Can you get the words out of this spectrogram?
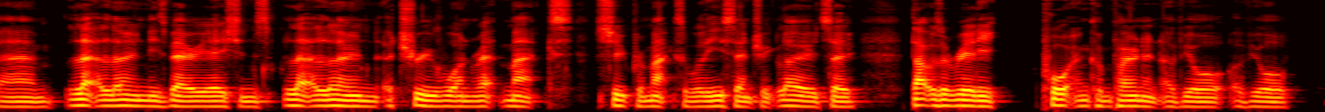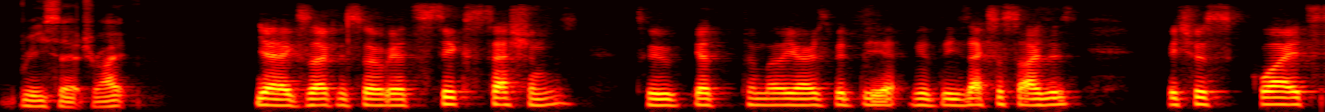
um, let alone these variations, let alone a true one rep max super maximal eccentric load. So that was a really important component of your of your research, right? Yeah, exactly. So we had six sessions to get familiar with the with these exercises, which was quite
